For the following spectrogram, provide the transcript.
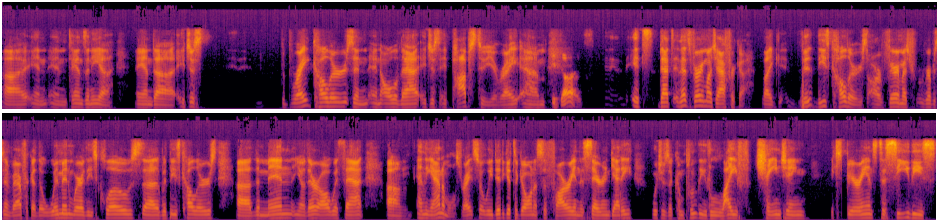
uh, in in Tanzania, and uh, it just the bright colors and and all of that it just it pops to you right? Um it does. it's that's and that's very much africa. Like th- these colors are very much representative of africa. The women wear these clothes uh, with these colors. Uh, the men you know they're all with that. Um, and the animals right? So we did get to go on a safari in the serengeti which was a completely life changing experience to see these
